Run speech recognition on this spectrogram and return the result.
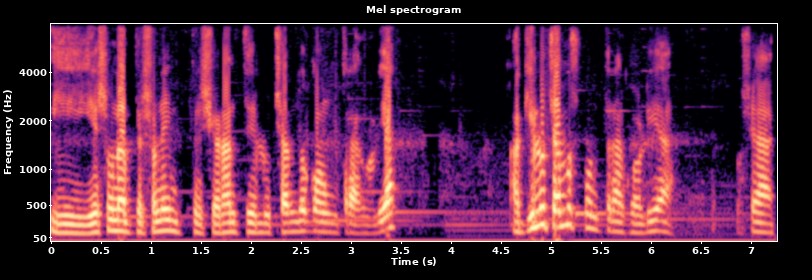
y es una persona impresionante luchando contra Goliat. Aquí luchamos contra Goliat, o sea,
